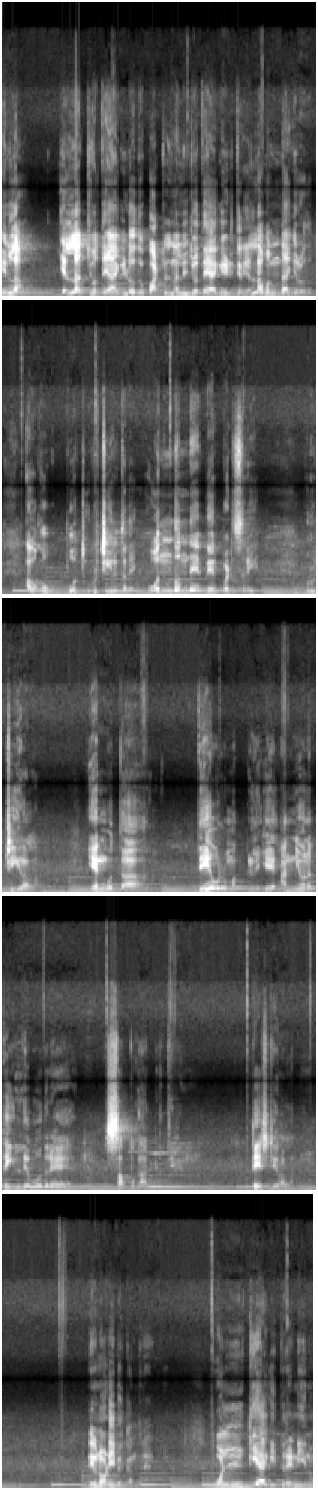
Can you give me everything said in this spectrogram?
ಇಲ್ಲ. ಎಲ್ಲ ಜೊತೆಯಾಗಿಡೋದು, ಬಾಟಲ್ನಲ್ಲಿ ಜೊತೆಯಾಗಿ ಇಡ್ತೀರಿ, ಎಲ್ಲ ಒಂದಾಗಿರೋದು. ಅವಾಗ ಉಪ್ಪು ರುಚಿ ಇರ್ತದೆ. ಒಂದೊಂದೇ ಬೇರ್ಪಡಿಸ್ರಿ. ರುಚಿ ಇರಲ್ಲ. ಏನು ಗೊತ್ತಾ? ದೇವ್ರ ಮಕ್ಕಳಿಗೆ ಅನ್ಯೋನ್ಯತೆ ಇಲ್ಲದೆ ಹೋದರೆ ಸಪ್ಪಗಾಗ್ಬಿಡ್ತೀವಿ ಟೇಸ್ಟ್ ಇರಲ್ಲ. ನೀವು ನೋಡಿಬೇಕಂದ್ರೆ ಒಂಟಿಯಾಗಿದ್ದರೆ ನೀನು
